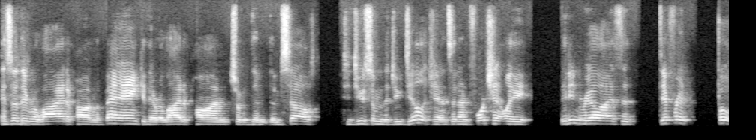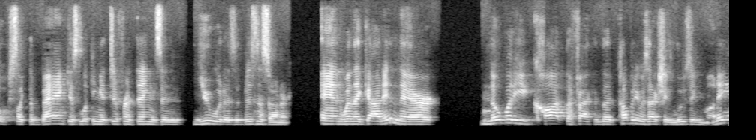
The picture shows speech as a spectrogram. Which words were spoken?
And so they relied upon the bank and they relied upon sort of them, themselves to do some of the due diligence. And unfortunately, they didn't realize that different folks, like the bank, is looking at different things than you would as a business owner. And when they got in there, nobody caught the fact that the company was actually losing money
